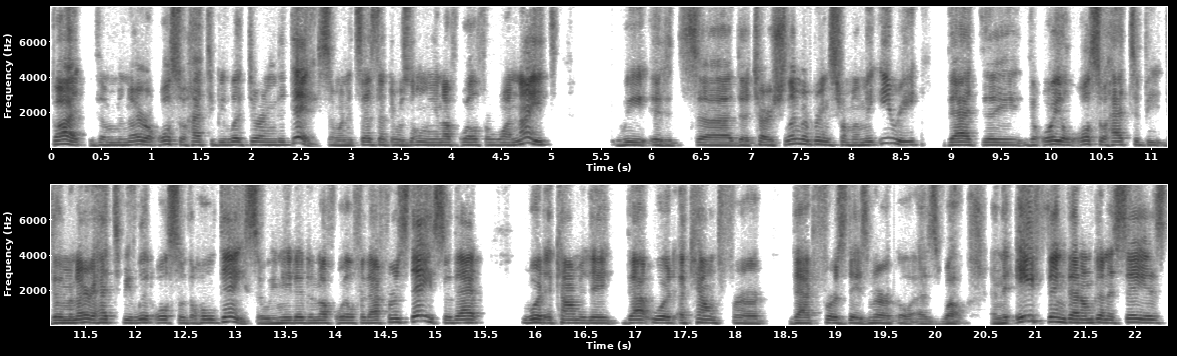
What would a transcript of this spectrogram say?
but the menorah also had to be lit during the day. So when it says that there was only enough oil for one night, we it's uh, the Torah Shlema brings from a Meiri that the the oil also had to be the menorah had to be lit also the whole day. So we needed enough oil for that first day. So that would accommodate that would account for that first day's miracle as well. And the eighth thing that I'm going to say is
